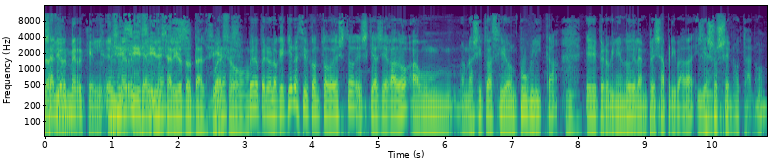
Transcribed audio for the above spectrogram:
salió el Merkel. El sí, Merkel, sí, sí, le salió total. bueno, eso... bueno, pero lo que quiero decir con todo esto es que has llegado a, un, a una situación pública, mm. eh, pero viniendo de la empresa privada, y eso se nota, ¿no?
